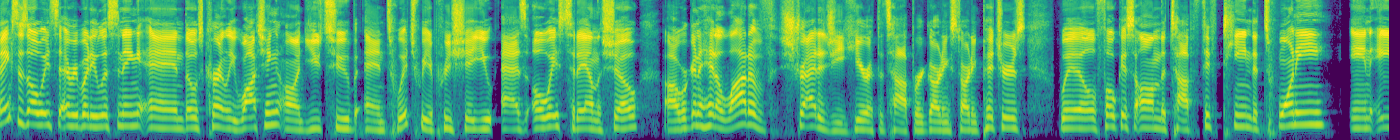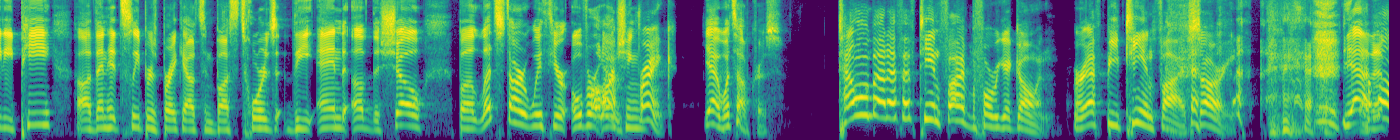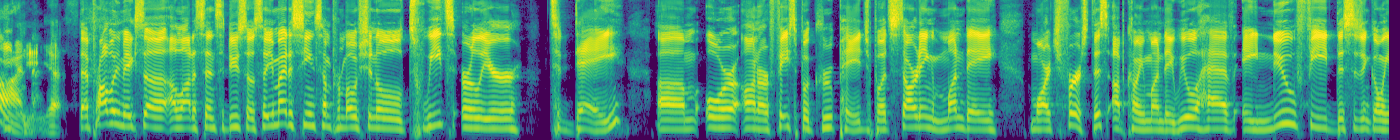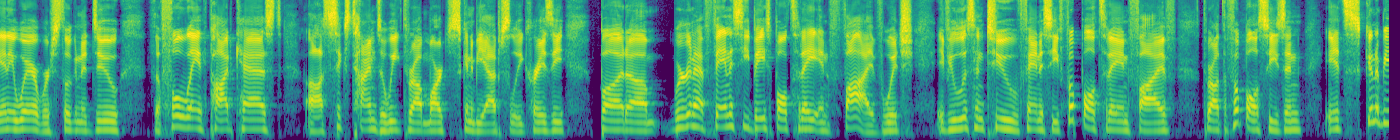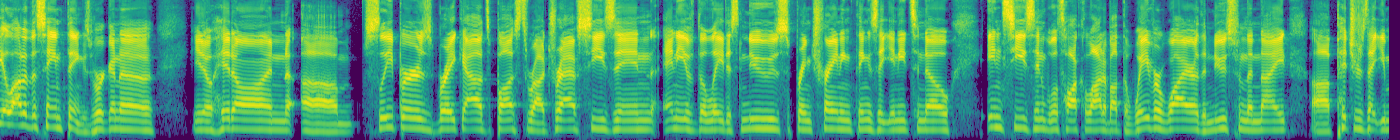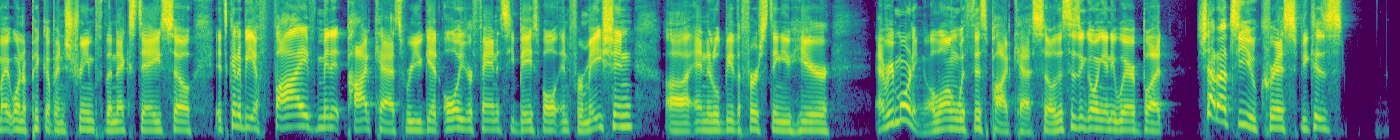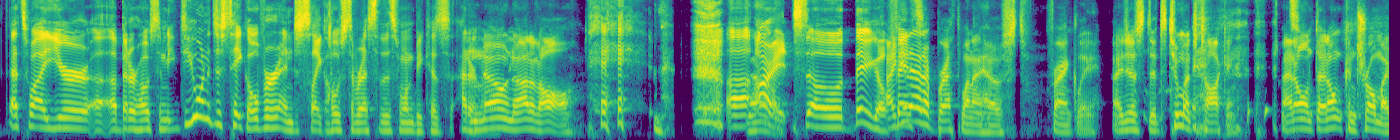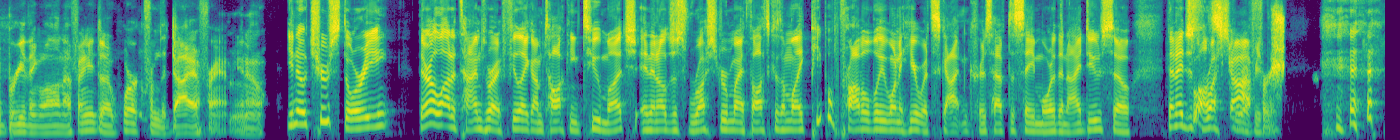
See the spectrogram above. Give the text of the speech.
Thanks as always to everybody listening and those currently watching on YouTube and Twitch. We appreciate you as always today on the show. Uh, we're going to hit a lot of strategy here at the top regarding starting pitchers. We'll focus on the top 15 to 20 in ADP, uh, then hit sleepers, breakouts, and busts towards the end of the show. But let's start with your Hold on, overarching. Frank. Yeah, what's up, Chris? Tell them about FFT and five before we get going, or FBT and five. Sorry, Yeah, come that- on. Yes. That probably makes a, a lot of sense to do so. So you might have seen some promotional tweets earlier today um, or on our Facebook group page, but starting Monday, March 1st, this upcoming Monday, we will have a new feed. This isn't going anywhere. We're still going to do the full length podcast uh, six times a week throughout March. It's going to be absolutely crazy. But um, we're going to have fantasy baseball today in five, which, if you listen to fantasy football today in five throughout the football season, it's going to be a lot of the same things. We're going to you know, hit on um, sleepers, breakouts, busts throughout draft season, any of the latest news, spring training, things that you need to know in season. We'll talk a lot about the waiver wire, the news from the night, uh, pitchers that you might want to pick up and stream for the next day. So it's going to be a five minute podcast where you get all your fantasy baseball information, uh, and it'll be the first thing you hear every morning along with this podcast. So this isn't going anywhere, but shout out to you, Chris, because that's why you're a better host than me. Do you want to just take over and just like host the rest of this one? Because I don't know. No, not at all. Uh, All right. So there you go. I get out of breath when I host. Frankly, I just it's too much talking. I don't I don't control my breathing well enough. I need to work from the diaphragm. You know. you know, true story. There are a lot of times where I feel like I'm talking too much and then I'll just rush through my thoughts because I'm like, people probably want to hear what Scott and Chris have to say more than I do. So then I just Well, rush Scott through for everything. sure.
